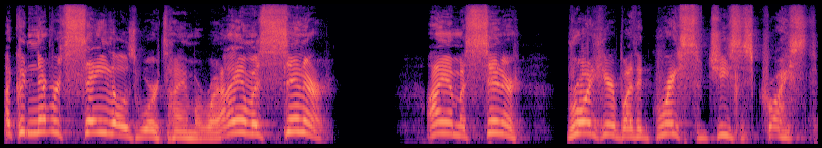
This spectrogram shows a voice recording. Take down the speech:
I could never say those words. I am a right. I am a sinner. I am a sinner brought here by the grace of Jesus Christ.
